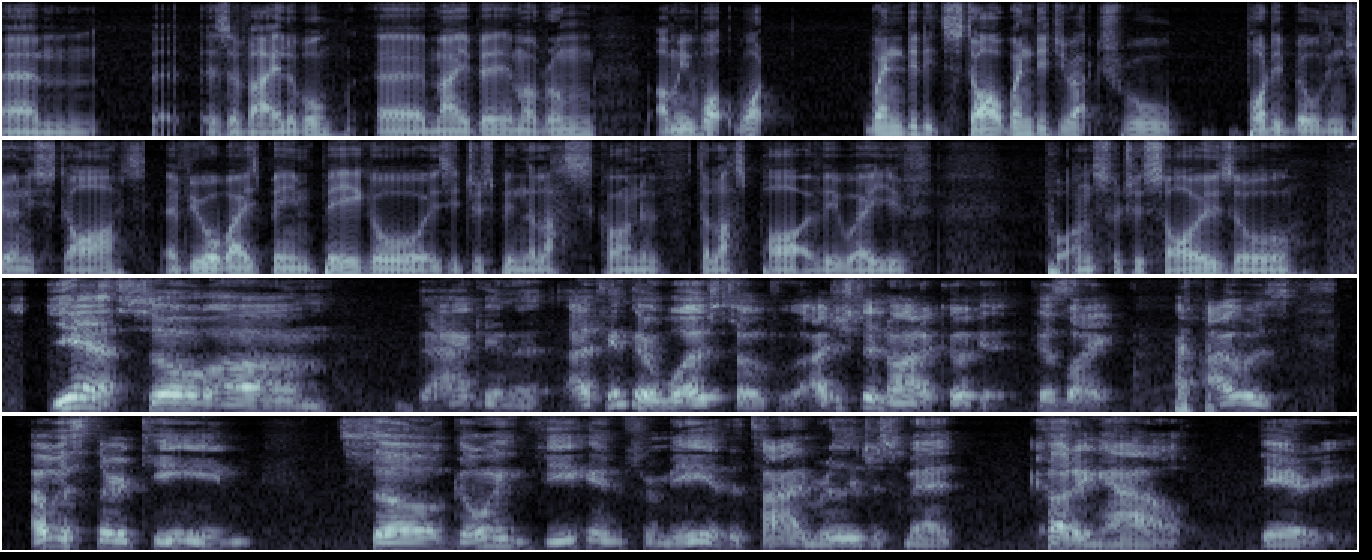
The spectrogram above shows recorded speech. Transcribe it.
um, as available. Uh, maybe am I wrong? I mean, what what? When did it start? When did your actual bodybuilding journey start? Have you always been big, or is it just been the last kind of the last part of it where you've put on such a size? Or yeah, so um, back in the, I think there was tofu. I just didn't know how to cook it because like I was I was 13, so going vegan for me at the time really just meant cutting out dairy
